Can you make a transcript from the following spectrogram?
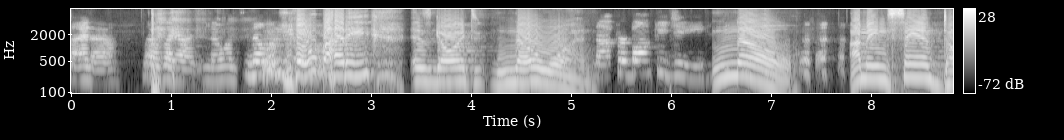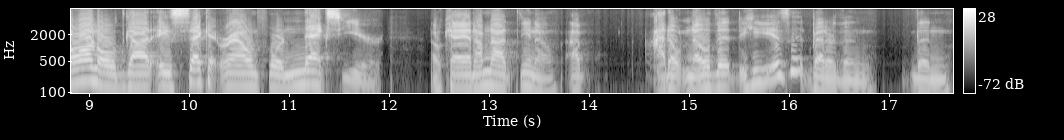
I know. I was like, no one's, no one's Nobody is going to. No one. not for Bonky G. No. I mean, Sam Darnold got a second round for next year. Okay, and I'm not, you know, I I don't know that he isn't better than than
